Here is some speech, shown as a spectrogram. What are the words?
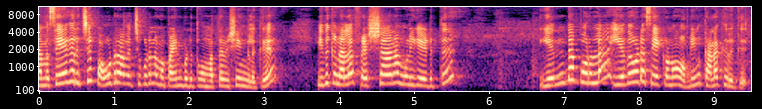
நம்ம சேகரித்து பவுடராக வச்சு கூட நம்ம பயன்படுத்துவோம் மற்ற விஷயங்களுக்கு. இதுக்கு நல்லா ஃப்ரெஷ்ஷான மூலிகை எடுத்து எந்த பொருளை எதோட சேர்க்கணும் அப்படின்னு கணக்கு இருக்குது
